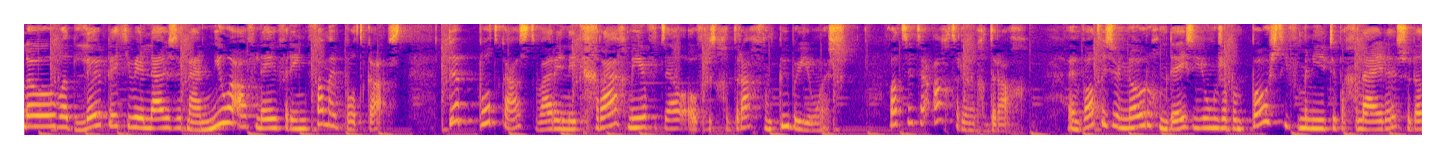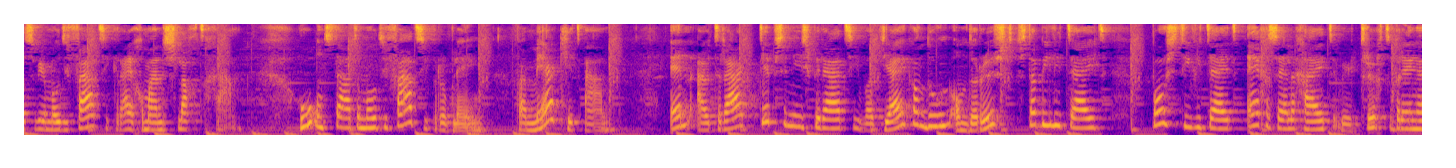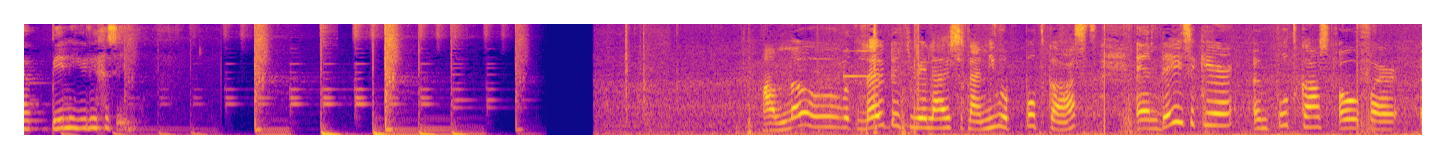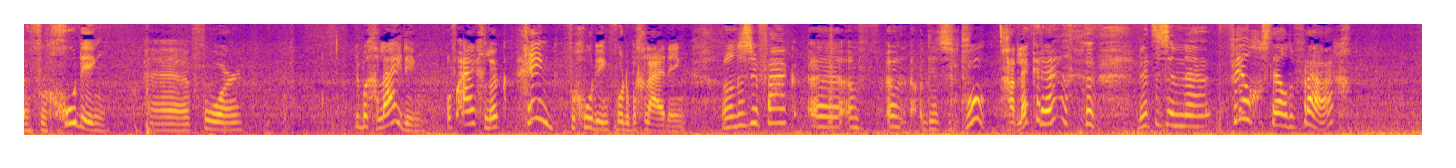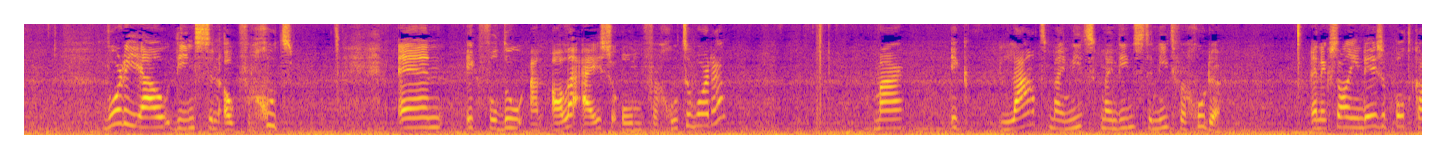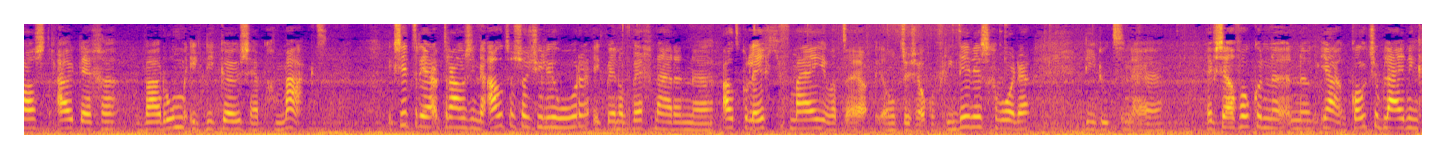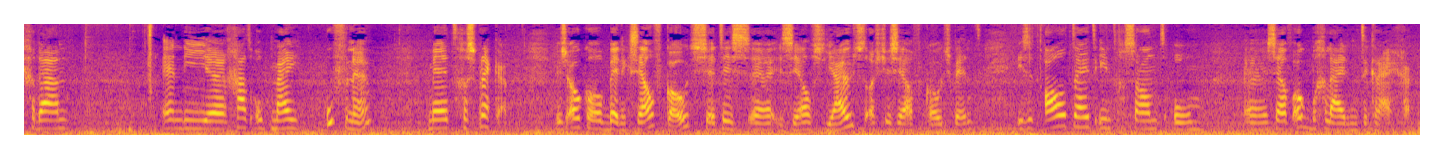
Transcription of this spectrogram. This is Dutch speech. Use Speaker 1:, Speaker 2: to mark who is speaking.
Speaker 1: Hallo, wat leuk dat je weer luistert naar een nieuwe aflevering van mijn podcast. De podcast waarin ik graag meer vertel over het gedrag van puberjongens. Wat zit er achter hun gedrag? En wat is er nodig om deze jongens op een positieve manier te begeleiden, zodat ze weer motivatie krijgen om aan de slag te gaan? Hoe ontstaat een motivatieprobleem? Waar merk je het aan? En uiteraard tips en inspiratie wat jij kan doen om de rust, stabiliteit, positiviteit en gezelligheid weer terug te brengen binnen jullie gezin. Hallo, wat leuk dat je weer luistert naar een nieuwe podcast. En deze keer een podcast over een vergoeding uh, voor de begeleiding. Of eigenlijk geen vergoeding voor de begeleiding. Want is er vaak uh, een, een. dit is, oh, het gaat lekker hè? dit is een uh, veelgestelde vraag. Worden jouw diensten ook vergoed? En ik voldoe aan alle eisen om vergoed te worden. Maar ik laat mijn, niet, mijn diensten niet vergoeden. En ik zal je in deze podcast uitleggen waarom ik die keuze heb gemaakt. Ik zit trouwens in de auto, zoals jullie horen. Ik ben op weg naar een uh, oud collegaatje van mij, wat uh, ondertussen ook een vriendin is geworden. Die doet een, uh, heeft zelf ook een, een, ja, een coachopleiding gedaan. En die gaat op mij oefenen met gesprekken. Dus ook al ben ik zelf coach, het is zelfs juist als je zelf coach bent, is het altijd interessant om zelf ook begeleiding te krijgen.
